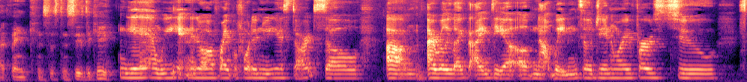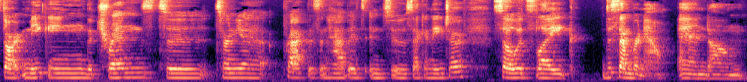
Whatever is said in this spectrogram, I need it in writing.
I think consistency is the key. Yeah, and we hitting it off right before the new year starts. So um, I really like the idea of not waiting till January 1st to start making the trends to turn your practice and habits into second nature. So it's like December now. And um,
